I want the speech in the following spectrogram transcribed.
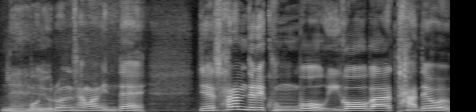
네. 뭐 이런 상황인데 이제 사람들이 궁- 뭐 이거가 다들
